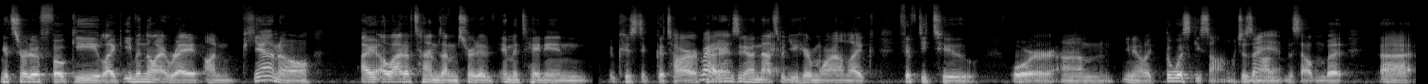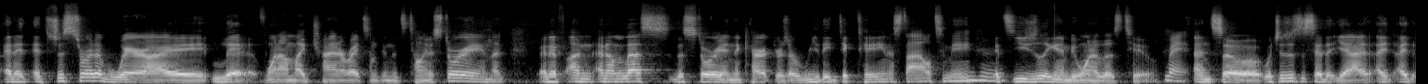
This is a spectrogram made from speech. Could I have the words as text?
it's sort of folky. Like even though I write on piano, I a lot of times I'm sort of imitating acoustic guitar Right. patterns, you know, and that's what you hear more on like 52 or um, you know like the whiskey song, which isn't Right. on this album, but. Uh, and it, it's just sort of where I live when I'm like trying to write something that's telling a story, and that, and if un, and unless the story and the characters are really dictating a style to me, Mhm. it's usually going to be one of those two. Right. And so, which is just to say that, yeah, I, I,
